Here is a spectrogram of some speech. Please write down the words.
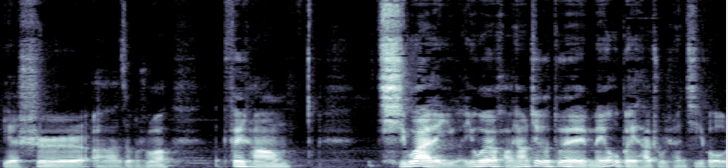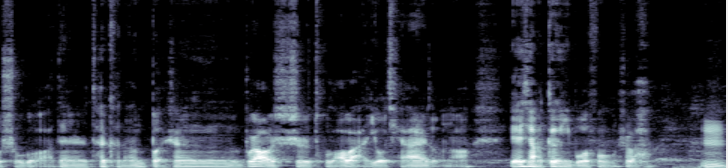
也是呃，怎么说，非常。奇怪的一个，因为好像这个队没有被他主权机构收购啊，但是他可能本身不知道是土老板有钱还是怎么着，也想跟一波风，是吧？嗯，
